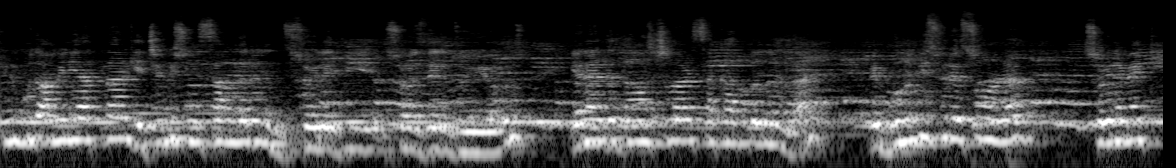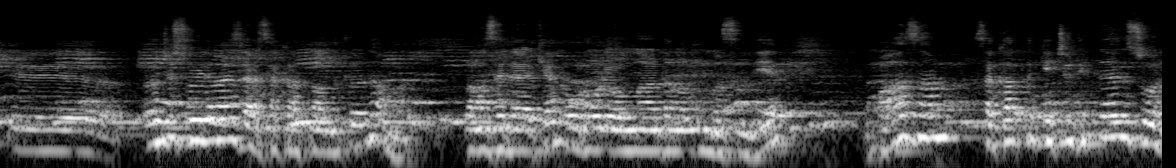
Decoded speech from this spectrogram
Şimdi burada ameliyatlar geçirmiş insanların söylediği sözleri duyuyoruz. Genelde dansçılar sakatlanırlar ve bunu bir süre sonra söylemek, e, önce söylemezler sakatlandıklarını ama dans ederken o rol onlardan alınmasın diye. Bazen sakatlık geçirdikten sonra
